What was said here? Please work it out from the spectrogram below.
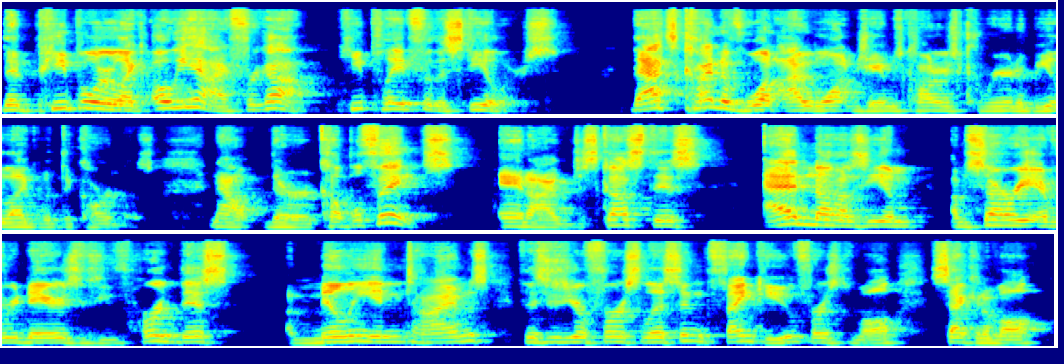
that people are like, oh, yeah, I forgot. He played for the Steelers. That's kind of what I want James Conner's career to be like with the Cardinals. Now, there are a couple things, and I've discussed this ad nauseum. I'm sorry, everydayers, if you've heard this a million times. This is your first listen. Thank you, first of all. Second of all,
